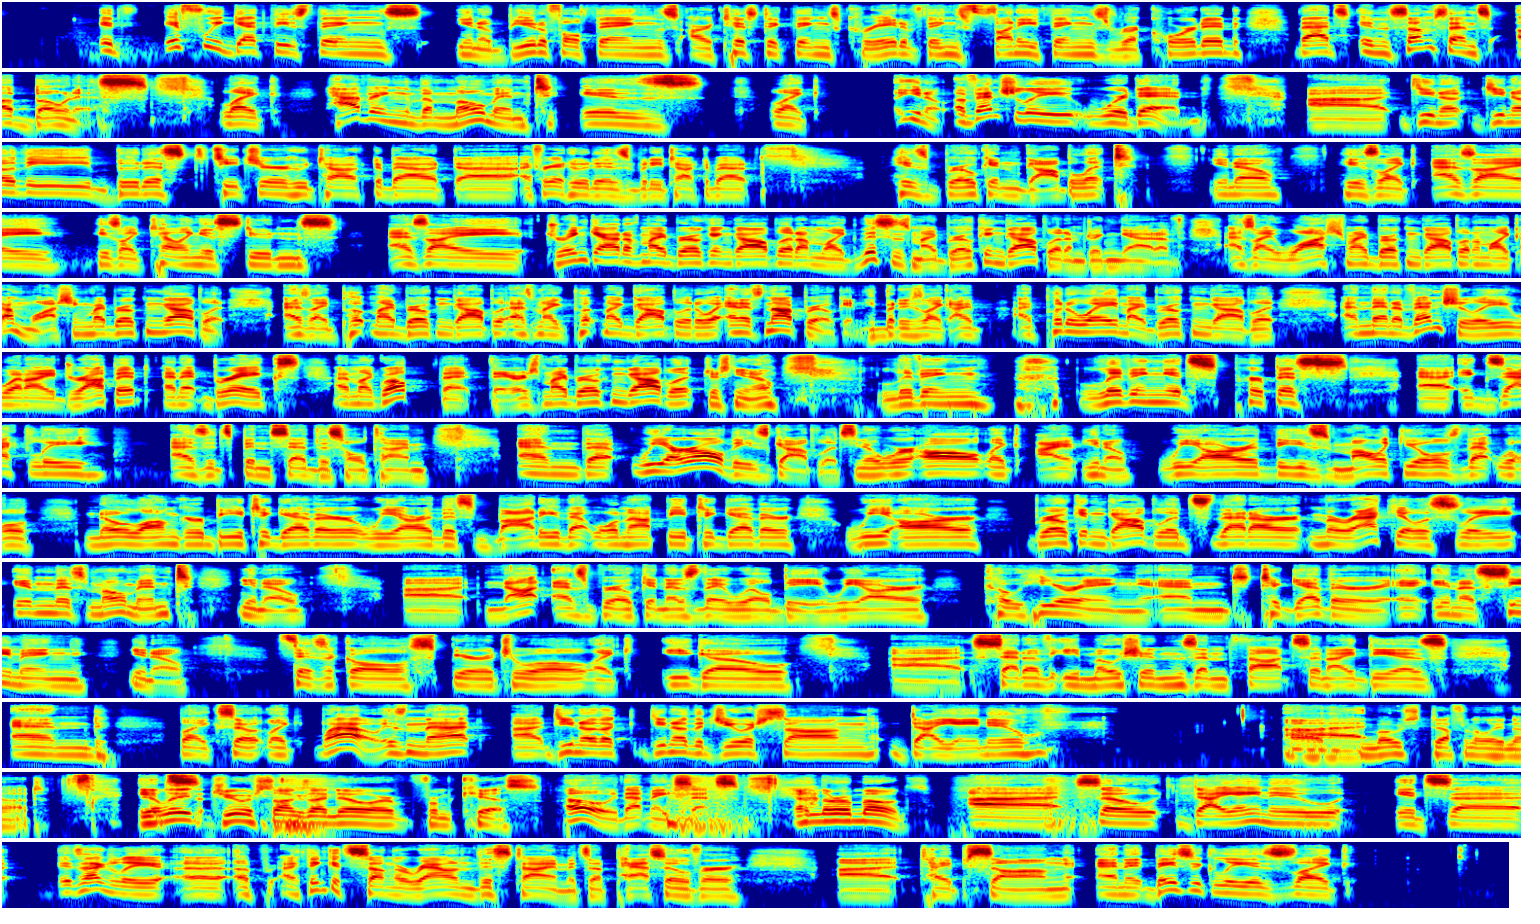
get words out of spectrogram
it, if we get these things, you know, beautiful things, artistic things, creative things, funny things recorded, that's in some sense a bonus. Like having the moment is like you know, eventually we're dead. Uh, do you know? Do you know the Buddhist teacher who talked about? Uh, I forget who it is, but he talked about his broken goblet. You know, he's like, as I, he's like telling his students, as I drink out of my broken goblet, I'm like, this is my broken goblet I'm drinking out of. As I wash my broken goblet, I'm like, I'm washing my broken goblet. As I put my broken goblet, as I put my goblet away, and it's not broken, but he's like, I, I put away my broken goblet. And then eventually when I drop it and it breaks, I'm like, well, that there's my broken goblet. Just, you know, living, living its purpose uh, exactly as it's been said this whole time, and that we are all these goblets. You know, we're all like I, you know, we are these molecules that will no longer be together. We are this body that will not be together. We are broken goblets that are miraculously in this moment, you know, uh, not as broken as they will be. We are cohering and together in a seeming, you know, physical, spiritual, like ego uh, set of emotions and thoughts and ideas and like so like wow isn't that uh, do you know the do you know the jewish song dayenu uh, most definitely not. The only Jewish songs I know are from Kiss. Oh, that makes sense. and the Ramones. Uh, so Dayenu, it's uh, it's actually a, a, I think it's sung around this time. It's a Passover uh, type song, and it basically is like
